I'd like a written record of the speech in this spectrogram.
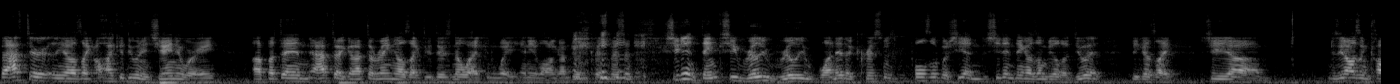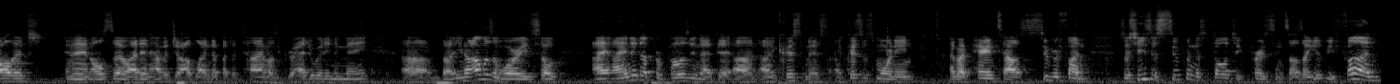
But after, you know, I was like, oh, I could do it in January. Uh, but then after I got the ring, I was like, dude, there's no way I can wait any longer. I'm doing Christmas. and she didn't think she really, really wanted a Christmas proposal, but she had she didn't think I was gonna be able to do it because like she, um, because you know I was in college, and then also I didn't have a job lined up at the time. I was graduating in May, um, but you know I wasn't worried. So I, I ended up proposing that day on on Christmas on Christmas morning at my parents' house. Super fun. So she's a super nostalgic person. So I was like, it'd be fun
